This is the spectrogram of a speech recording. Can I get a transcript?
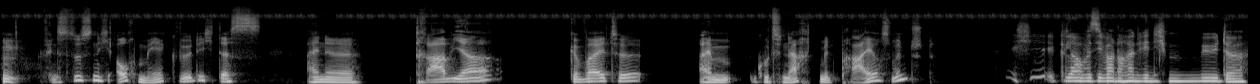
Hm. Findest du es nicht auch merkwürdig, dass eine Travia-Geweihte einem gute Nacht mit Praios wünscht? Ich glaube, sie war noch ein wenig müde.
